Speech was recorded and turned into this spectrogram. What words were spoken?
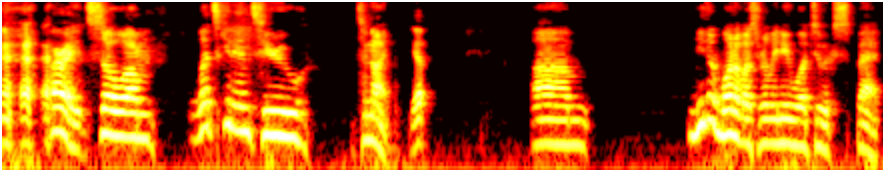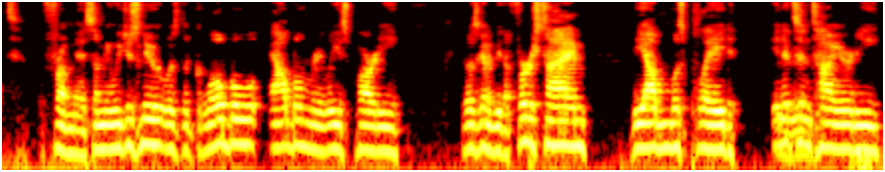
All right, so um, let's get into tonight. Yep. Um, neither one of us really knew what to expect from this. I mean, we just knew it was the global album release party. It was going to be the first time the album was played in its Mhm. entirety.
